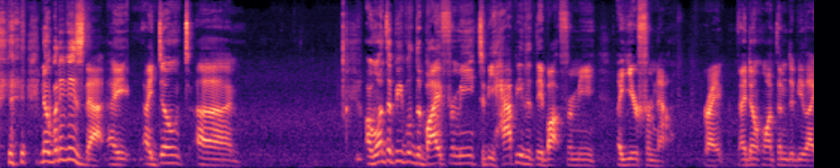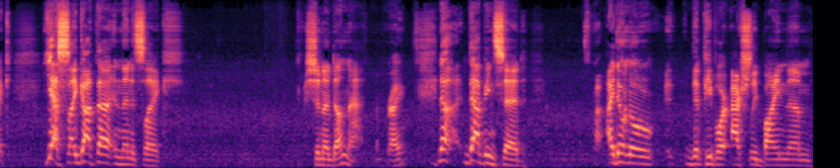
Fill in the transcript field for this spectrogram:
no, but it is that. I I don't. Uh, I want the people to buy from me to be happy that they bought from me a year from now, right? I don't want them to be like, "Yes, I got that," and then it's like, shouldn't have done that, right? Now that being said, I don't know that people are actually buying them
